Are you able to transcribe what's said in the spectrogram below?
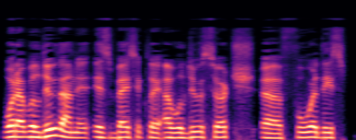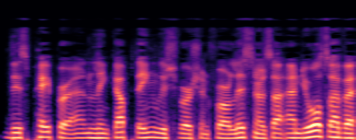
what I will do then is basically I will do a search uh, for this this paper and link up the English version for our listeners. Uh, And you also have a,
